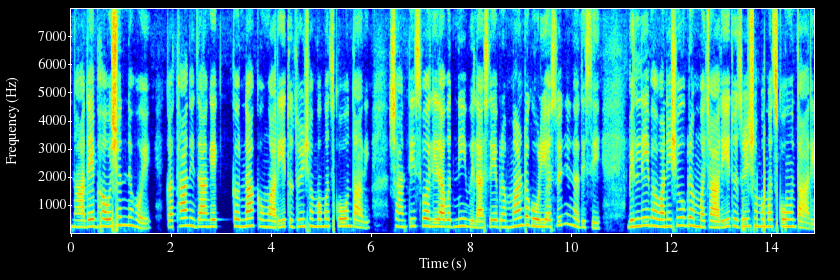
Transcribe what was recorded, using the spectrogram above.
नादे भवशून्य होय. कथा निजांगे करुणा कुमारी शंभमच कोण तारी? शांती स्वलीलावदनी विलासे ब्रह्मांड गोळी असून न दिसे. भिल्ली भवानी शिव ब्रह्मचारी तुझी शंभमच कोण तारी?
